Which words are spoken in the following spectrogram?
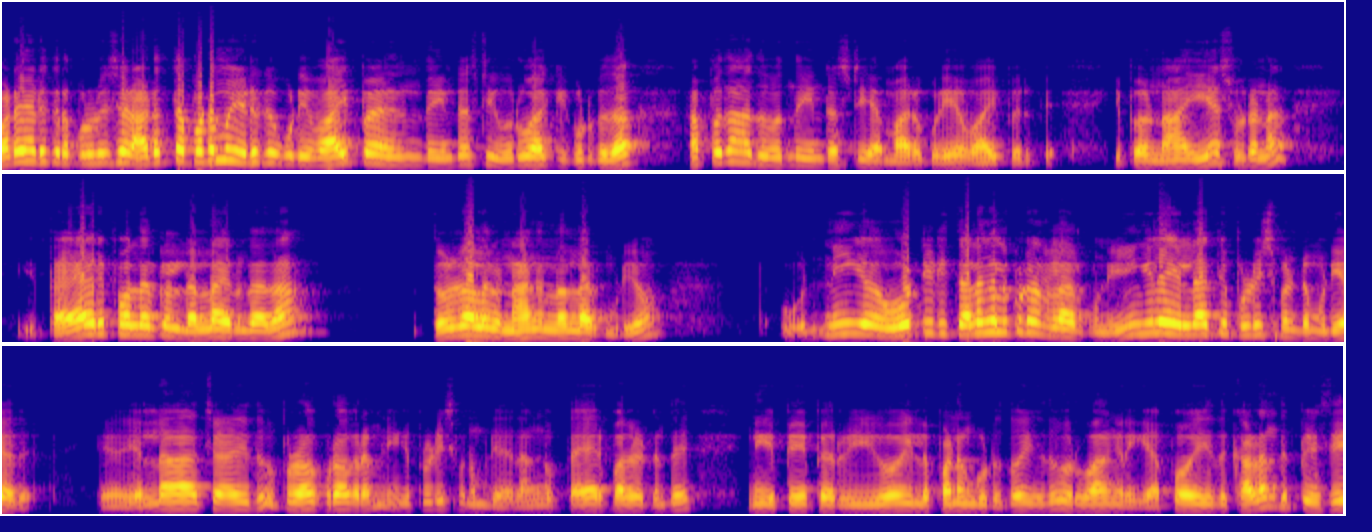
படம் எடுக்கிற ப்ரொடியூசர் அடுத்த படமும் எடுக்கக்கூடிய வாய்ப்பை இந்த இண்டஸ்ட்ரி உருவாக்கி கொடுக்குதோ அப்போ தான் அது வந்து இண்டஸ்ட்ரியாக மாறக்கூடிய வாய்ப்பு இருக்குது இப்போ நான் ஏன் சொல்கிறேன்னா தயாரிப்பாளர்கள் நல்லா இருந்தால் தான் தொழிலாளர்கள் நாங்கள் நல்லா இருக்க முடியும். நீங்கள் ஓடிடி தளங்கள் கூட நல்லா இருக்க முடியும். நீங்களே எல்லாத்தையும் ப்ரொடியூஸ் பண்ண முடியாது. எல்லா ச இதுவும் ப்ரோ ப்ரோக்ராமும் நீங்கள் ப்ரொடியூஸ் பண்ண முடியாது. நாங்கள் தயாரிப்பாளர்கிட்ட வந்து நீங்கள் பேப்பர் வியோ இல்லை பணம் கொடுத்தோ ஏதோ ஒரு வாங்குறீங்க. அப்போது இது கலந்து பேசி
